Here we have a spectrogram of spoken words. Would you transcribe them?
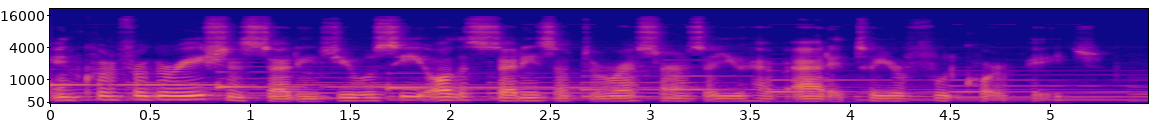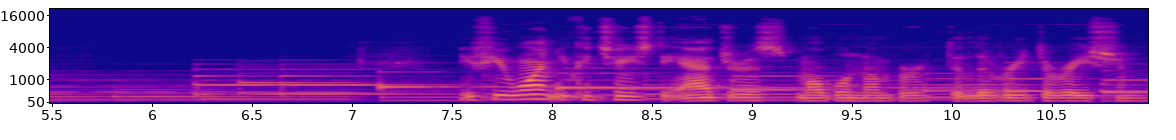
In Configuration Settings, you will see all the settings of the restaurants that you have added to your food court page. If you want, you can change the address, mobile number, delivery duration,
